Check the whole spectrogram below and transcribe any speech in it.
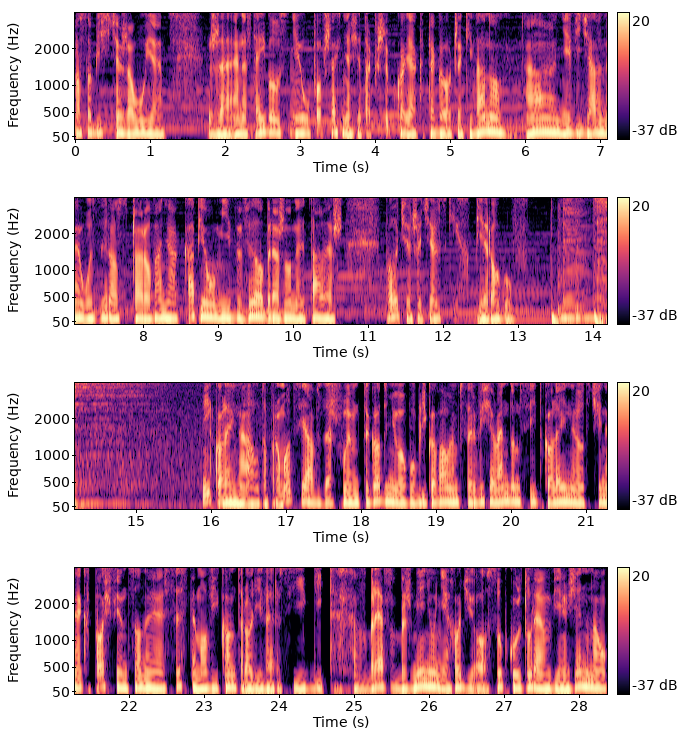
Osobiście żałuję, że NFTables nie upowszechnia się tak szybko, jak tego oczekiwano, a niewidzialne łzy rozczarowania kapią mi w wyobrażony talerz pocieszycielskich pierogów. I kolejna autopromocja. W zeszłym tygodniu opublikowałem w serwisie Random Seed kolejny odcinek poświęcony systemowi kontroli wersji Git. Wbrew brzmieniu nie chodzi o subkulturę więzienną,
